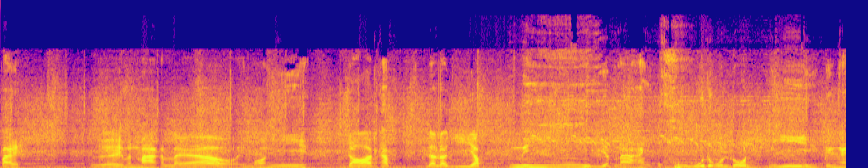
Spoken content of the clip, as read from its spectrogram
ไปเฮ้ย มันมากันแล้ว ไอ้หมอนี่ ดอทครับ แล้วเราเหยียบ นี่ เหยียบหน้าให้ โอ้โห โดนโดนนี่ เป็นไง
